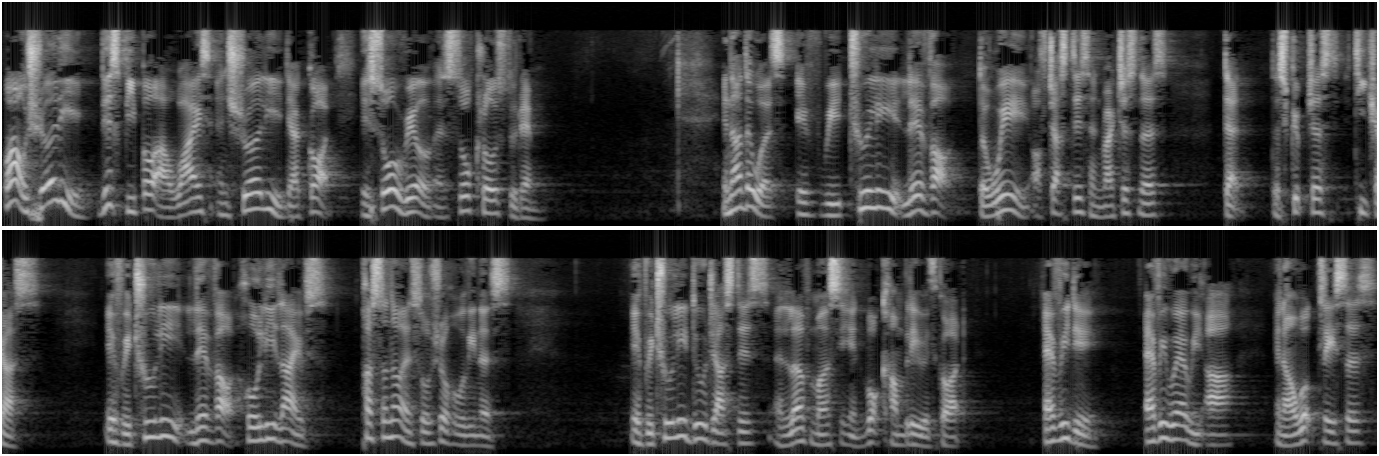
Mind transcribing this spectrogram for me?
wow, surely these people are wise and surely their God is so real and so close to them. In other words, if we truly live out the way of justice and righteousness that the scriptures teach us, if we truly live out holy lives, personal and social holiness, if we truly do justice and love mercy and walk humbly with God, every day, everywhere we are, in our workplaces,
